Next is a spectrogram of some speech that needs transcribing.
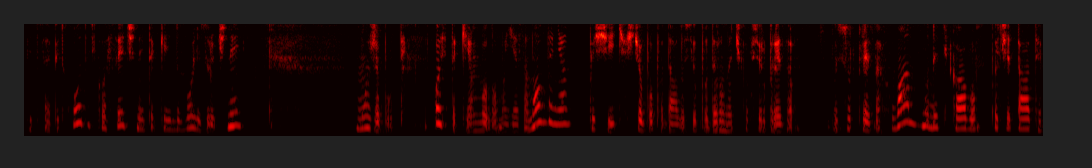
Під це підходить, класичний, такий, доволі зручний. Може бути. Ось таким було моє замовлення. Пишіть, що попадалось у подаруночках сюрпризах. По сюрпризах вам буде цікаво почитати,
